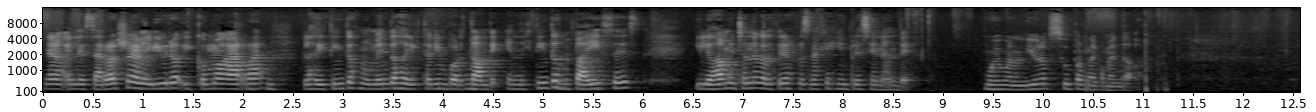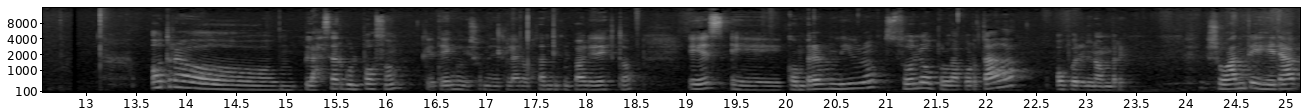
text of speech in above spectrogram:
Bueno, el desarrollo del libro y cómo agarra los distintos momentos de la historia importante en distintos países y los va mechando con la historia de los personajes es impresionante. Muy buen libro, súper recomendado. Otro placer culposo que tengo, y yo me declaro bastante culpable de esto, es eh, comprar un libro solo por la portada o por el nombre. Yo antes era,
